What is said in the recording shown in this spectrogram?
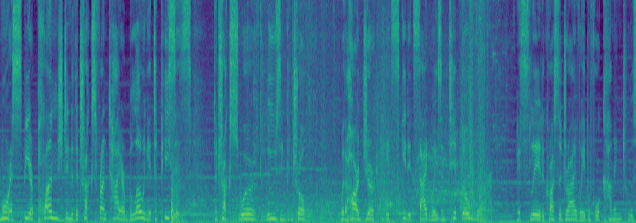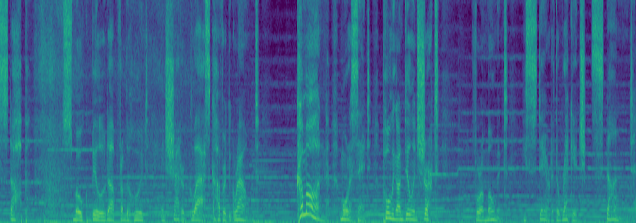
Mora's spear plunged into the truck's front tire, blowing it to pieces. The truck swerved, losing control. With a hard jerk, it skidded sideways and tipped over. It slid across the driveway before coming to a stop. Smoke billowed up from the hood, and shattered glass covered the ground. Come on, Mora said, pulling on Dylan's shirt. For a moment, he stared at the wreckage, stunned.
